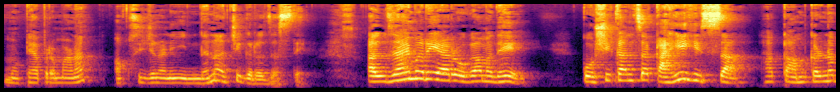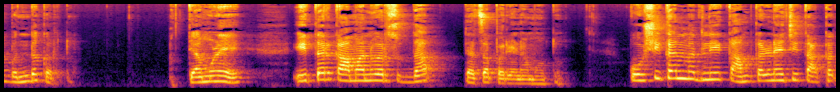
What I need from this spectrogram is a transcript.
मोठ्या प्रमाणात ऑक्सिजन आणि इंधनाची गरज असते. अल्झायमर या रोगामध्ये कोशिकांचा काही हिस्सा हा काम करणं बंद करतो. त्यामुळे इतर कामांवर सुद्धा त्याचा परिणाम होतो. कोशिकांमधली काम करण्याची ताकद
